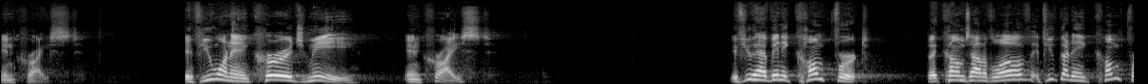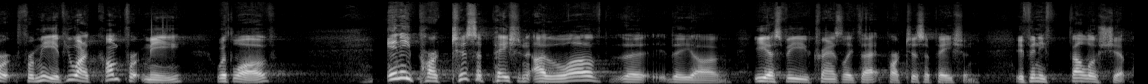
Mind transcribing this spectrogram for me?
in Christ, if you want to encourage me in Christ, if you have any comfort that comes out of love, if you've got any comfort for me, if you want to comfort me with love, any participation, I love the, the uh, ESV translates that participation. If any fellowship,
